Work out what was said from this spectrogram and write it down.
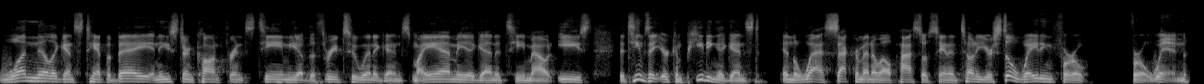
1-0 against Tampa Bay, an Eastern Conference team. You have the 3-2 win against Miami, again, a team out east. The teams that you're competing against in the West, Sacramento, El Paso, San Antonio, you're still waiting for a for a win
